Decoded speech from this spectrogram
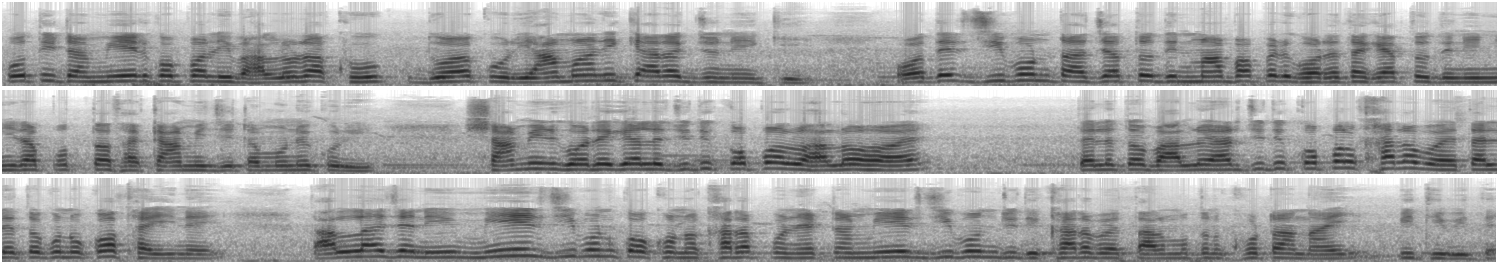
প্রতিটা মেয়ের কপালই ভালো রাখুক, দোয়া করি। আমারই কি আরেকজনই কি? ওদের জীবনটা যতদিন মা বাপের ঘরে থাকে, এতদিনই নিরাপত্তা থাকে, আমি যেটা মনে করি। স্বামীর ঘরে গেলে যদি কপাল ভালো হয়, তাহলে তো ভালো আর যদি কপাল খারাপ হয়, তাহলে তো কোনো কথাই নেই। আল্লাহ জানি, মেয়ের জীবন কখনো খারাপ করে। একটা মেয়ের জীবন যদি খারাপ হয়, তার মতন খোটা নাই পৃথিবীতে।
